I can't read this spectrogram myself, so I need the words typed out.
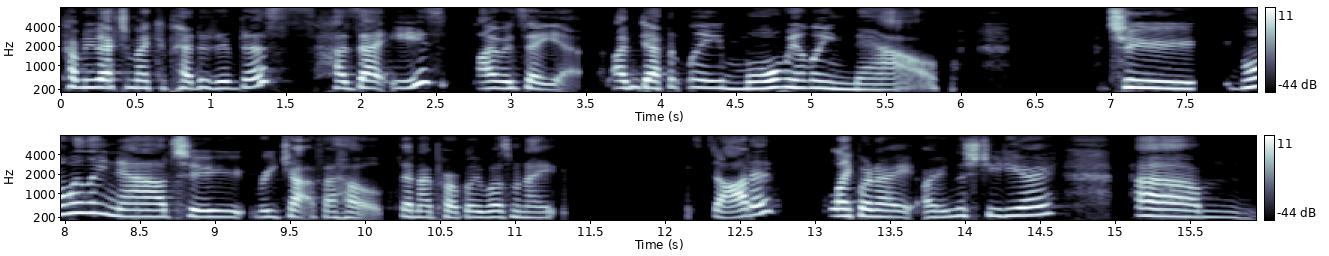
coming back to my competitiveness, has that eased? I would say yeah. I'm definitely more willing now to more willing now to reach out for help than I probably was when I started, like when I owned the studio. Um,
